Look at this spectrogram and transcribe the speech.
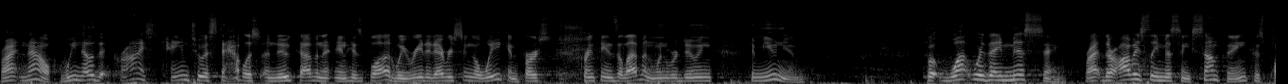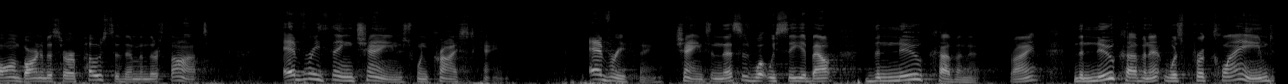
Right now, we know that Christ came to establish a new covenant in his blood. We read it every single week in 1 Corinthians 11 when we're doing communion. But what were they missing? Right? They're obviously missing something because Paul and Barnabas are opposed to them in their thought. Everything changed when Christ came. Everything changed. And this is what we see about the new covenant, right? The new covenant was proclaimed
